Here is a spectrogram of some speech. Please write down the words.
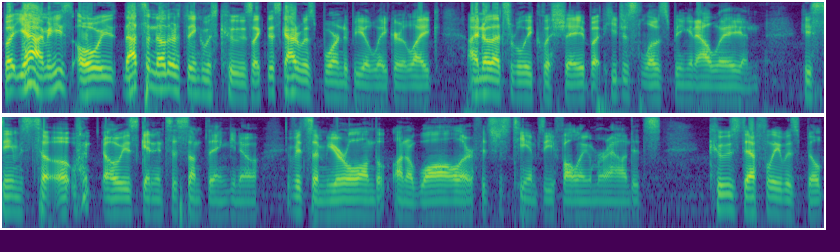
but yeah, I mean, he's always. That's another thing with Kuz. Like this guy was born to be a Laker. Like I know that's really cliche, but he just loves being in LA and he seems to always get into something. You know, if it's a mural on the on a wall or if it's just TMZ following him around, it's Kuz definitely was built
